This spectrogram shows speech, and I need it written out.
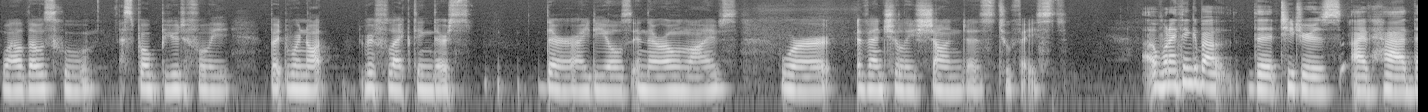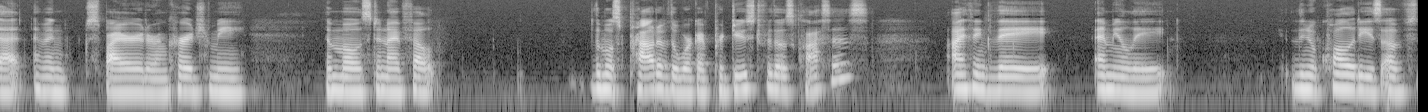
while those who spoke beautifully but were not reflecting their their ideals in their own lives were eventually shunned as two-faced. Uh, when I think about the teachers I've had that have inspired or encouraged me the most, and I've felt the most proud of the work I've produced for those classes, I think they emulate you know qualities of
